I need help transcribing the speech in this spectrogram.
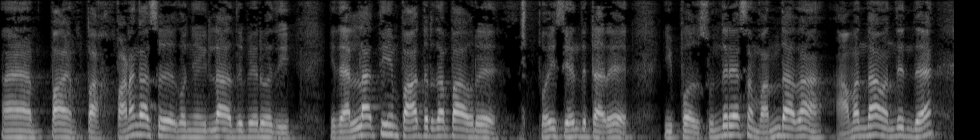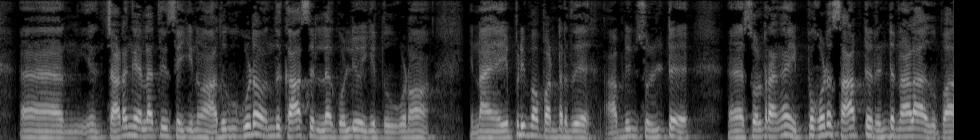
ஆஹ் ப- பணம் காசு கொஞ்சம் இல்லாத பேருவது இது எல்லாத்தையும் பார்த்துட்டு தான்ப்பா அவர் போய் சேர்ந்துட்டாரு. இப்போ சுந்தரேசன் வந்தாதான் அவன் தான் வந்து இந்த சடங்கு எல்லாத்தையும் செய்யணும். அதுக்கு கூட வந்து காசு இல்லை கொல்லி வைக்கிறதுக்கு கூட. நான் எப்படிப்பா பண்ணுறது அப்படின்னு சொல்லிட்டு சொல்கிறாங்க இப்போ கூட சாப்பிட்டு ரெண்டு நாள் ஆகுதுப்பா.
